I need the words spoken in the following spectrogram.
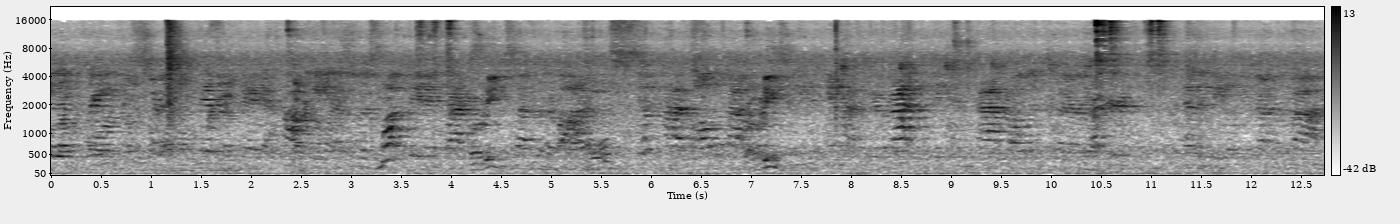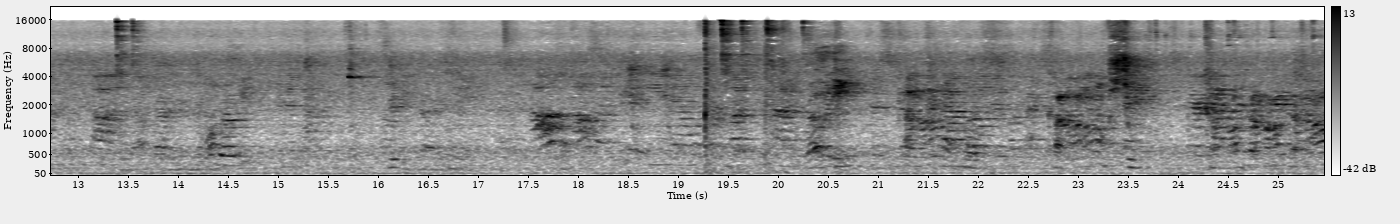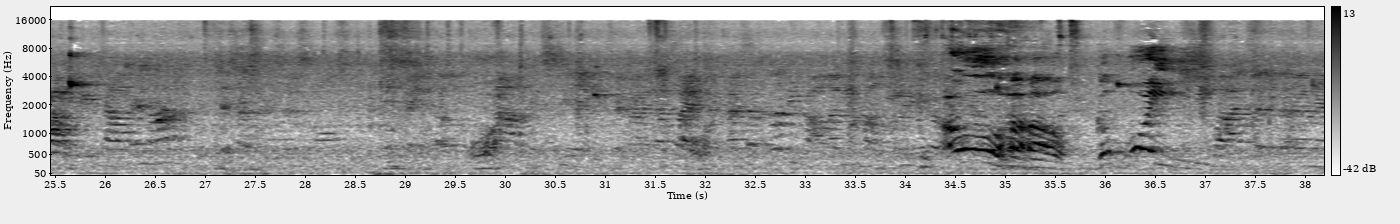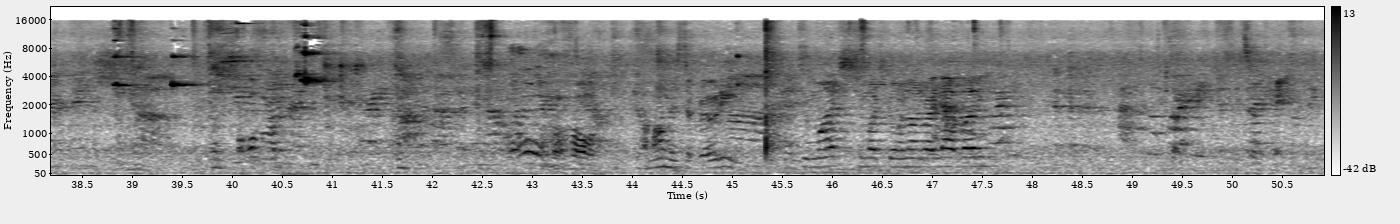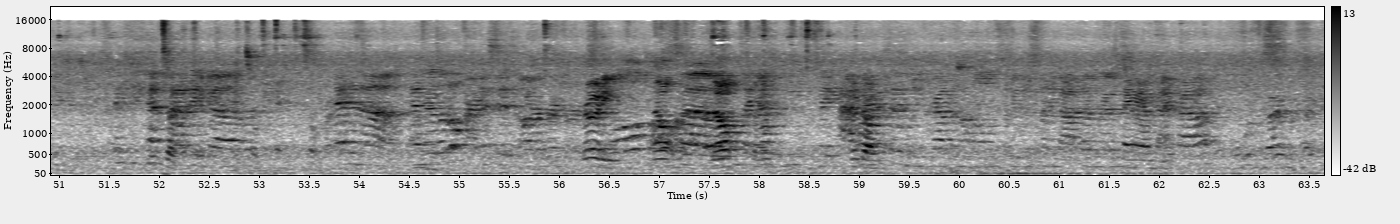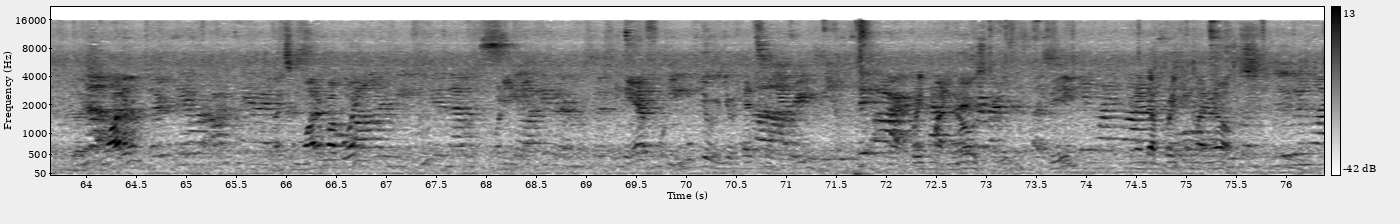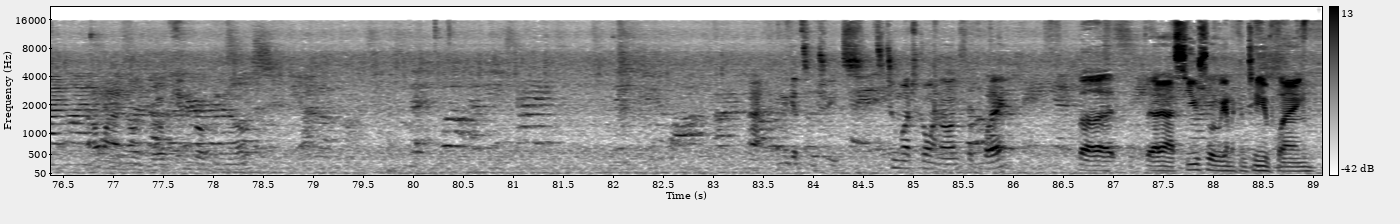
Brody. Brody. Come on. Shoot. Come on, come on, come on. Oh, good boy. Oh, come on, Mr. Brody. Too much, too much going on right now, buddy. It's okay. It's okay. It's okay. It's okay. It's okay. And, uh, and their little harnesses are reversed. Brody, no, no, come on. Good dog. Hang on. My boy? What do you think? Careful, you move your, your head so crazy. Break my nose, dude. See? You're end up breaking my nose. I don't want a nose broken, broken nose. Alright, let me get some treats. It's too much going on for play, but, but as usual, we're gonna continue playing.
